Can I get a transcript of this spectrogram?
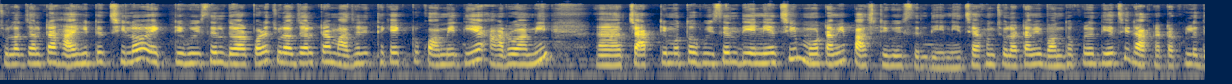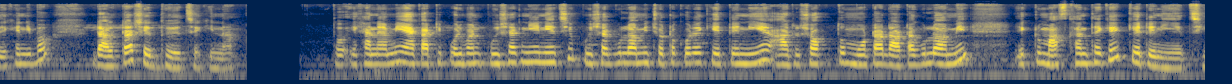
চুলার জালটা হাই হিটে ছিল, একটি হুইসেল দেওয়ার পরে চুলার জালটা মাঝারি থেকে একটু কমে দিয়ে আরও আমি চারটি মতো হুইসেল দিয়ে নিয়েছি, মোট আমি পাঁচটি হুইসেল দিয়ে নিয়েছি। এখন চুলাটা আমি বন্ধ করে দিয়েছি, ঢাকনাটা খুলে দেখে নিব, ডালটা সেদ্ধ হয়েছে কিনা। তো এখানে আমি এক আটি পরিমাণ পুঁইশাক নিয়ে নিয়েছি। পুঁইশাকগুলো আমি ছোট করে কেটে নিয়ে আর শক্ত মোটা ডাটাগুলো আমি একটু মাঝখান থেকে কেটে নিয়েছি।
